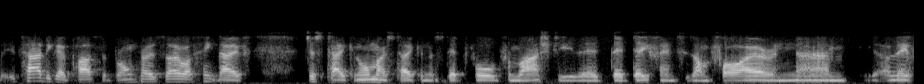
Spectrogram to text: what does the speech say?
it's hard to go past the Broncos, though. I think they've just taken almost taken a step forward from last year. Their their defense is on fire, and um, they're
